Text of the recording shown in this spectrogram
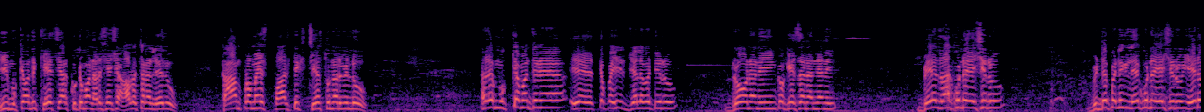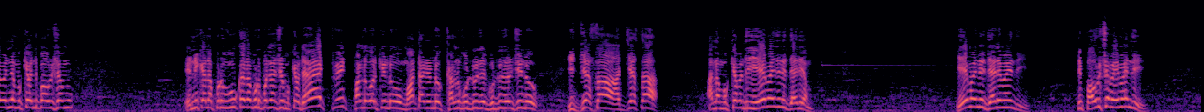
ఈ ముఖ్యమంత్రి కేసీఆర్ కుటుంబాన్ని అరిచేసే ఆలోచన లేదు. కాంప్రమైజ్ పాలిటిక్స్ చేస్తున్నారు వీళ్ళు. అరే ముఖ్యమంత్రినే ఎత్తుకపోయి జైలు పెట్టిర్రు? డ్రోన్ అని ఇంకో కేసు అని అని. బెయిల్ రాకుండా వేసిర్రు బిడ్డ పెళ్ళికి లేకుండా వేసిర్రు ఏడవైంది ముఖ్యమంత్రి పౌరుషం ఎన్నికలప్పుడు ఊకదప్పుడు పనిచేసి ముఖ్యమంత్రి. ట్వీట్ పళ్ళు కొరికిండు మాట్లాడిండు కళ్ళు గుడ్డు గుడ్డు తెలిసిండు ఇది చేస్తా అది చేస్తా. అన్న ముఖ్యమంత్రి ఏమైంది నీ ధైర్యం? ఏమైంది ధైర్యమైంది? నీ పౌరుషం ఏమైంది?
